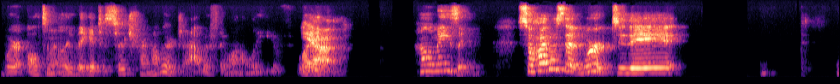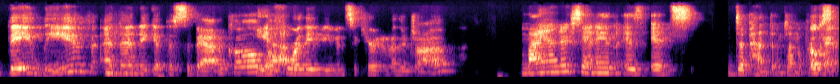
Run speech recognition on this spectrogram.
where ultimately they get to search for another job if they want to leave. Like, yeah. how amazing! So how does that work? Do they they leave and then Mhm. they get the sabbatical Yeah. before they've even secured another job? My understanding is it's dependent on the person. Okay.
